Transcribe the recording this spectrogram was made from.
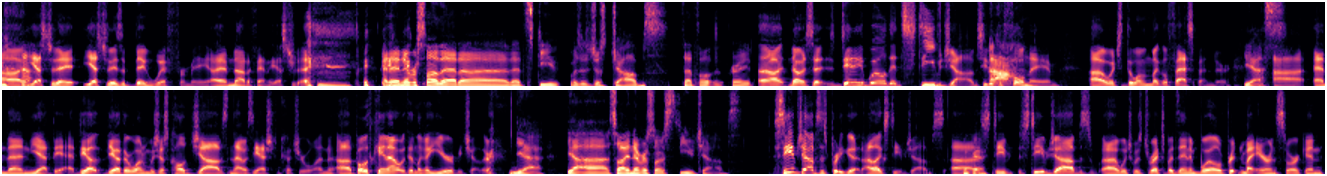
Uh, yesterday, yesterday's a big whiff for me. I am not a fan of yesterday. And I never saw that. Uh, that Steve was it just Jobs? Is that the, right? Uh, no, so Danny Boyle did Steve Jobs. He did the full name, uh, which is the one with Michael Fassbender. Ah. Yes. Uh, and then yeah, the, the the other one was just called Jobs, and that was the Ashton Kutcher one. Uh, both came out within like a year of each other. yeah, yeah. Uh, so I never saw Steve Jobs. Steve Jobs is pretty good. I like Steve Jobs. Uh, Okay. Steve Steve Jobs, uh, which was directed by Danny Boyle, written by Aaron Sorkin,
